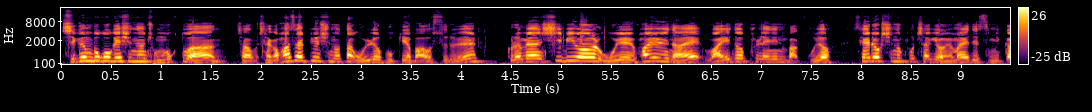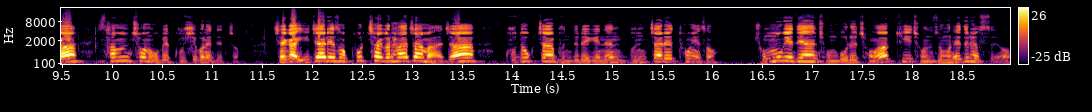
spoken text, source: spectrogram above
지금 보고 계시는 종목 또한 자 제가 화살표 신호 딱 올려볼게요 마우스를 그러면 12월 5일 화요일 날 와이더 플래닝 맞고요 세력 신호 포착이 얼마에 됐습니까? 3,590원에 됐죠 제가 이 자리에서 포착을 하자마자 구독자 분들에게는 문자를 통해서 종목에 대한 정보를 정확히 전송을 해드렸어요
